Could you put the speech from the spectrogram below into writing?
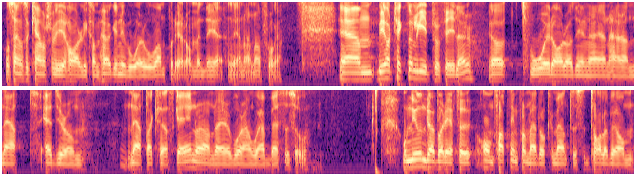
Och sen så kanske vi har liksom högre nivåer ovanpå det, då, men det, det är en annan fråga. Um, vi har teknologiprofiler. Vi har två idag. Då. Det är den här Nät, Eduroam, nätaccess-grejen och den andra är vår webb SSO. Om ni undrar vad det är för omfattning på de här dokumenten så talar vi om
